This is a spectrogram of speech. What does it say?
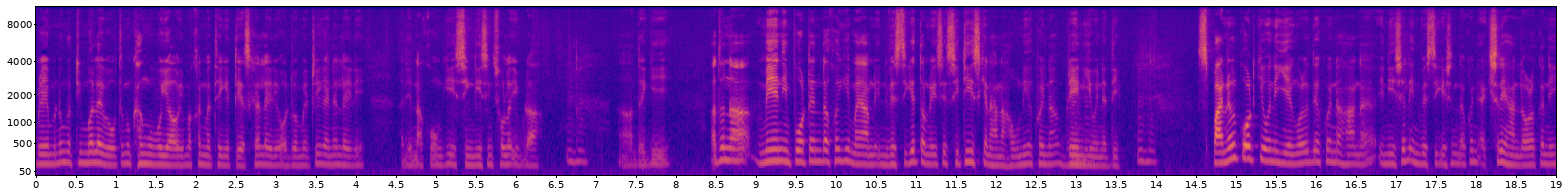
ब्रेन मनुंग ट्यूमर लेकिन वक्ता तुम खंग यावे मखन मथे टेस्ट का लेरी ऑडियोमेट्री का लेरी की सिंगली सिंग सोला मेन इम्पोर्टेंट अखोई मैम इन्वेस्टिगेट तौने सिटीज़ के हाँ हाउनी अखोना ब्रेन की होने स्पाइनल कोड की होने येंगे अखोना हाँ इनिशियल इन्वेस्टिगेशन अखोन एक्सरे हाँ लौरकनी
